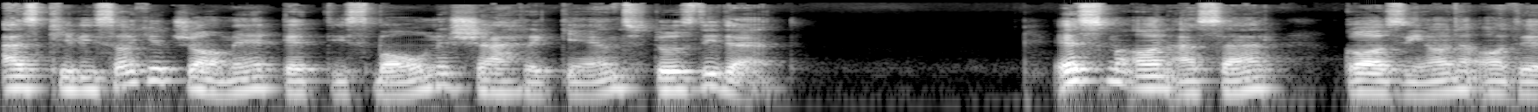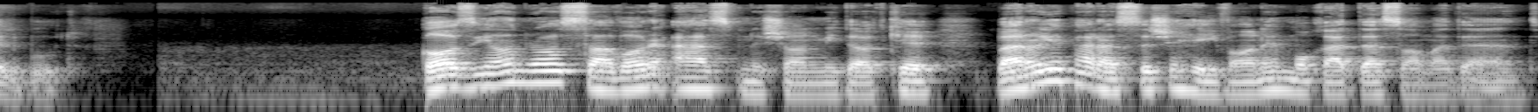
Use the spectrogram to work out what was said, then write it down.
از کلیسای جامع قدیس باون شهر گنت دزدیدند اسم آن اثر قاضیان عادل بود. قاضیان را سوار اسب نشان می‌داد که برای پرستش حیوان مقدس آمدند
